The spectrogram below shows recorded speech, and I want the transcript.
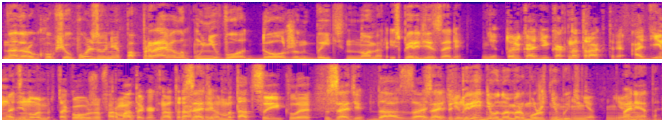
на дорогах общего пользования, по правилам у него должен быть номер и спереди, и сзади. Нет, только один, как на тракторе. Один, один. номер такого же формата, как на тракторе. Сзади. Мотоциклы. Сзади. Да, сзади. сзади. То есть переднего номера может не быть. Нет, нет. Понятно.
